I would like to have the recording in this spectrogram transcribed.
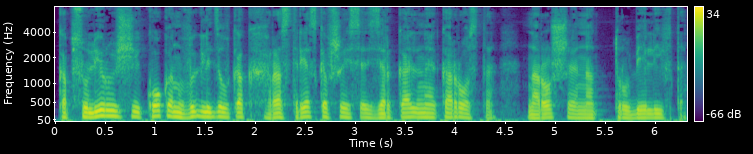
Капсулирующий кокон выглядел как растрескавшаяся зеркальная короста, наросшая на трубе лифта.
